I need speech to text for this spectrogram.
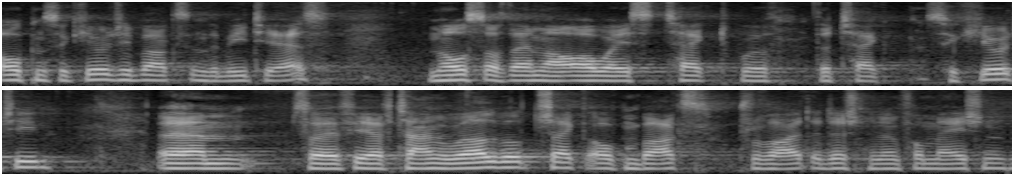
open security bugs in the BTS. Most of them are always tagged with the tag security. Um, so if you have time available, check open bugs, provide additional information,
